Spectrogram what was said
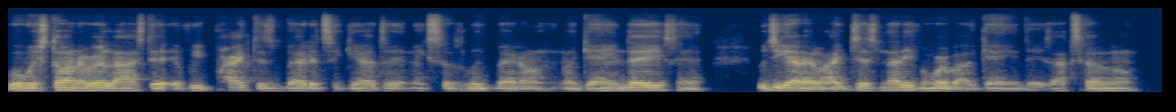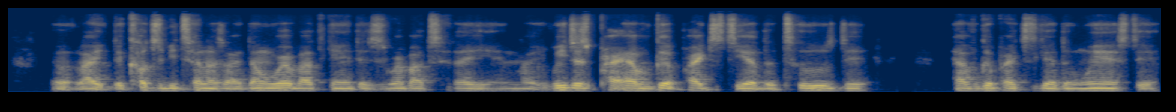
what we're starting to realize that if we practice better together, it makes us look better on, on game days. And we just gotta like just not even worry about game days. I tell them like the coaches be telling us like don't worry about the game days, just worry about today. And like we just have a good practice together Tuesday, have a good practice together Wednesday,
